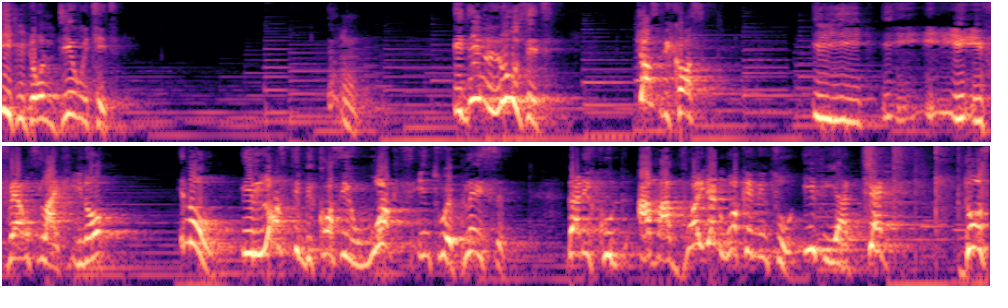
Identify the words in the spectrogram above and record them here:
if you don't deal with it. Mm-mm. He didn't lose it just because he, he, he, he felt like, you know, you know, he lost it because he walked into a place that he could have avoided walking into if he had checked those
